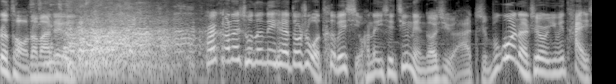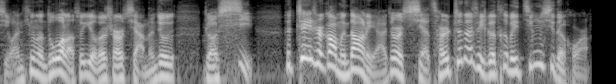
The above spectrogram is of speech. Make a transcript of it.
着走的吗？这个，而刚才说的那些都是我特别喜欢的一些经典歌曲啊。只不过呢，就是因为太喜欢听的多了，所以有的时候想的就比较细。这事告诉你道理啊，就是写词儿真的是一个特别精细的活儿。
